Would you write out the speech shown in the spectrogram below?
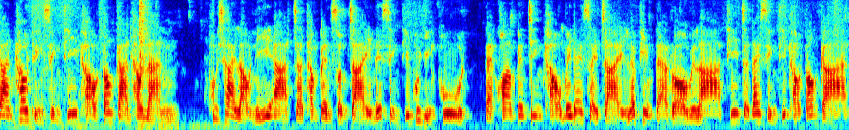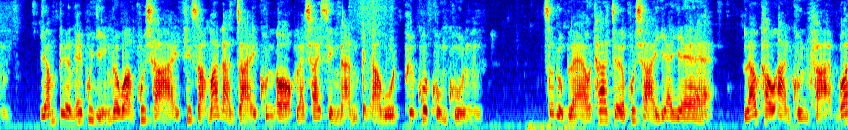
การเข้าถึงสิ่งที่เขาต้องการเท่านั้น ผู้ชายเหล่านี้อาจจะทำเป็นสนใจในสิ่งที่ผู้หญิงพูด แต่ความเป็นจริงเขาไม่ได้ใส่ใจและเพียงแต่รอเวลาที่จะได้สิ่งที่เขาต้องการ ย้ำเตือนให้ผู้หญิงระวังผู้ชายที่สามารถอ่านใจคุณออกและใช้สิ่งนั้นเป็นอาวุธเพื่อควบคุมคุณ สรุปแล้วถ้าเจอผู้ชายแย่ๆ แล้วเขาอ่านคุณขาดว่า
